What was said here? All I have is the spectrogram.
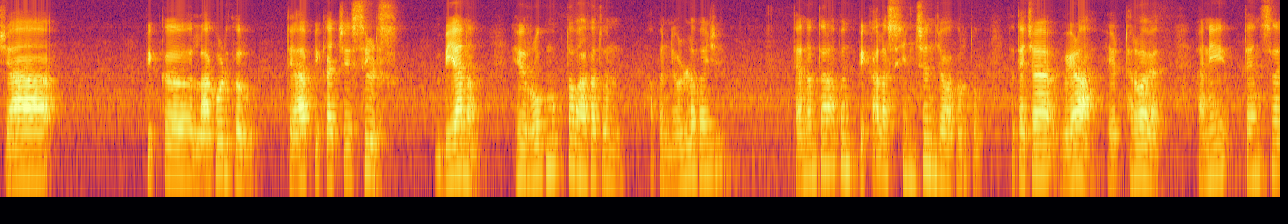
ज्या पिकं लागवड करू त्या पिकाचे सीड्स बियाणं हे रोगमुक्त भागातून आपण निवडलं पाहिजे. त्यानंतर आपण पिकाला सिंचन जेव्हा करतो तर त्याच्या वेळा हे ठरवाव्यात आणि त्यांचा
